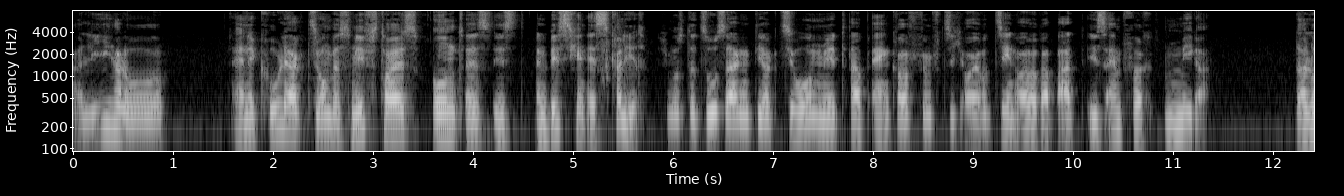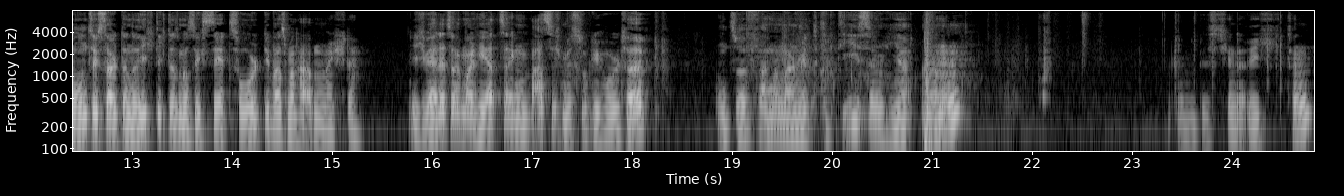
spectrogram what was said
Hallo. Eine coole Aktion bei Smiths Toys und es ist ein bisschen eskaliert. Ich muss dazu sagen, die Aktion mit ab Einkauf 50 Euro, 10 Euro Rabatt ist einfach mega. Da lohnt sich halt dann richtig, dass man sich Sets holt, die was man haben möchte. Ich werde jetzt auch mal herzeigen, was ich mir so geholt habe. Und zwar fangen wir mal mit diesem hier an. Ein bisschen richten.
